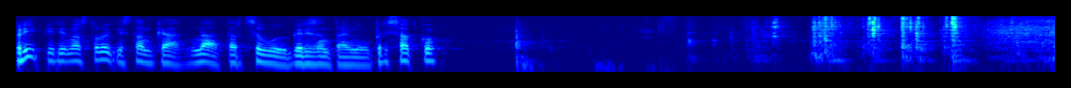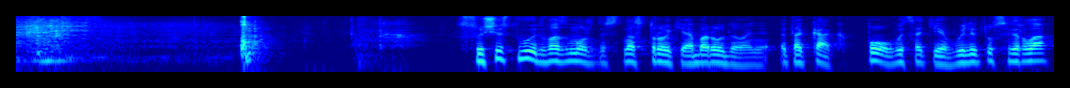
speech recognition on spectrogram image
При перенастройке станка на торцевую горизонтальную присадку существует возможность настройки оборудования. Это как по высоте вылету сверла,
